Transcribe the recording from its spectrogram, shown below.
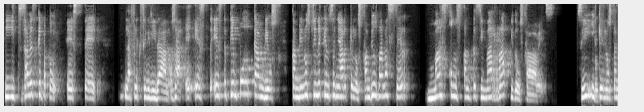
Y sabes qué, Pato, este, la flexibilidad, o sea, e, este, este tiempo de cambios también nos tiene que enseñar que los cambios van a ser más constantes y más rápidos cada vez. ¿Sí? Y que nuestra,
